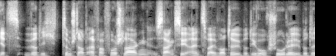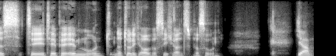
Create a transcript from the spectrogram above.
Jetzt würde ich zum Start einfach vorschlagen, sagen Sie ein, zwei Worte über die Hochschule, über das CETPM und natürlich auch über sich als Person. Ja,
